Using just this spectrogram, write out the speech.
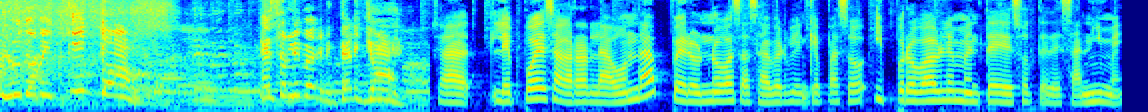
¡Ludoviquito! Eso lo iba a gritar yo. O sea, le puedes agarrar la onda, pero no vas a saber bien qué pasó y probablemente eso te desanime.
